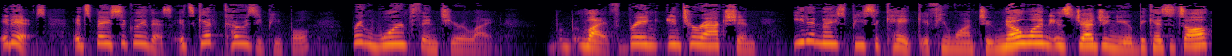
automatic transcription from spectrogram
it is. It's basically this. It's get cozy, people. Bring warmth into your life. Life. Bring interaction eat a nice piece of cake if you want to. No one is judging you because it's all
